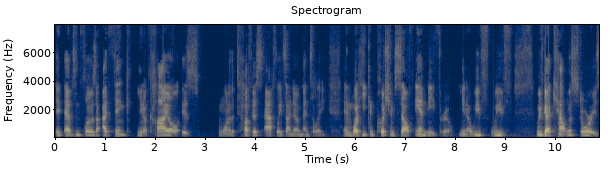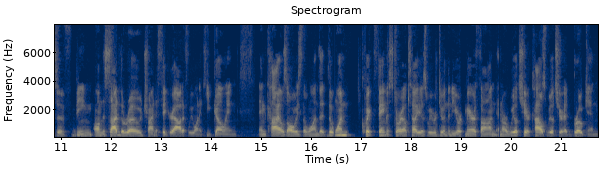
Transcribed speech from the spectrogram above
it ebbs and flows. I think, you know, Kyle is one of the toughest athletes I know mentally and what he can push himself and me through. You know, we've, we've, we've got countless stories of being on the side of the road trying to figure out if we want to keep going. And Kyle's always the one that the one quick famous story I'll tell you is we were doing the New York Marathon and our wheelchair, Kyle's wheelchair had broken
